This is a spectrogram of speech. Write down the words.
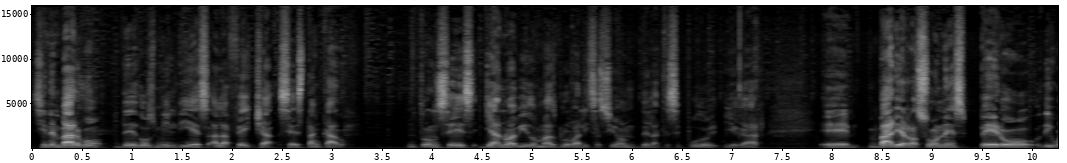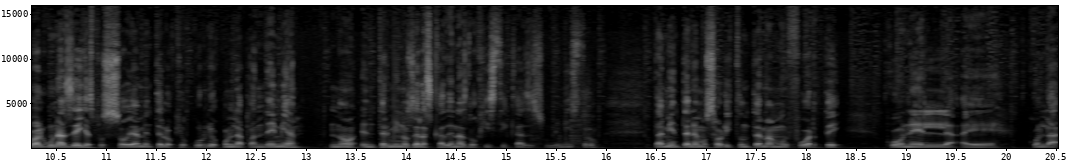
Sin embargo, de 2010 a la fecha se ha estancado. Entonces, ya no ha habido más globalización de la que se pudo llegar. Eh, varias razones, pero digo, algunas de ellas, pues obviamente lo que ocurrió con la pandemia, ¿no? En términos de las cadenas logísticas de suministro. También tenemos ahorita un tema muy fuerte con el, eh, con la,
